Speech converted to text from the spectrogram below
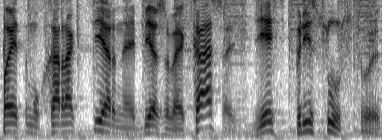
поэтому характерная бежевая каша здесь присутствует.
